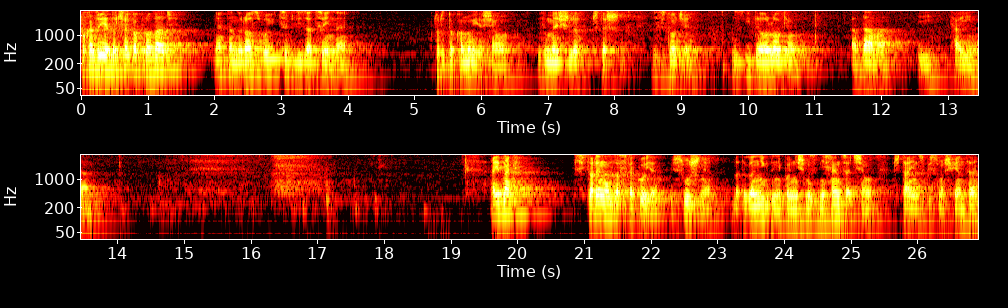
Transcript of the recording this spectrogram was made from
pokazuje do czego prowadzi nie? ten rozwój cywilizacyjny, który dokonuje się w myśl, czy też w zgodzie z ideologią Adama i Kaina. A jednak historia nas zaskakuje i słusznie, dlatego nigdy nie powinniśmy zniechęcać się, czytając Pismo Święte,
